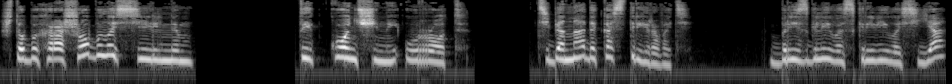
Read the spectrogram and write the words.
чтобы хорошо было сильным. Ты конченый урод! Тебя надо кастрировать!» Брезгливо скривилась я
